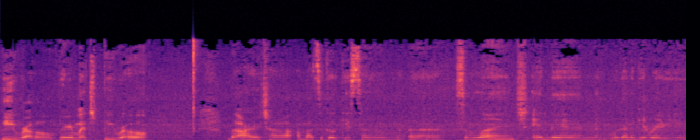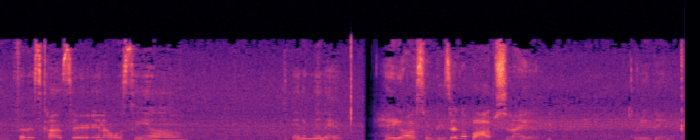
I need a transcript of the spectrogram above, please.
B-roll, very much B-roll. But alright, y'all, I'm about to go get some uh, some lunch, and then we're gonna get ready for this concert, and I will see y'all in a minute. Hey y'all, so these are the bobs tonight. What do you think?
